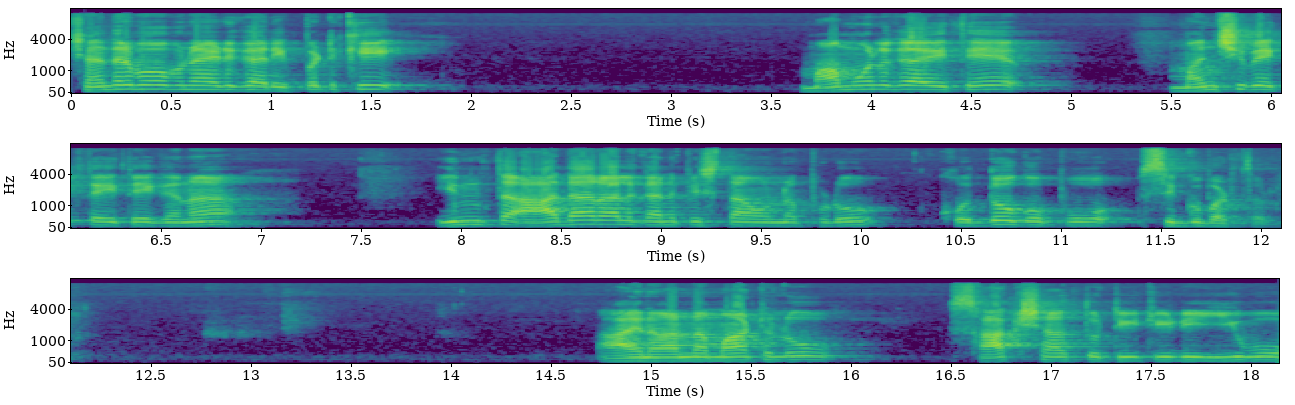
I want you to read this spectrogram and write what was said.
చంద్రబాబు నాయుడు గారు ఇప్పటికీ మామూలుగా అయితే మంచి వ్యక్తి అయితే గన ఇంత ఆధారాలు కనిపిస్తూ ఉన్నప్పుడు కొద్దో గొప్ప సిగ్గుపడతాడు. ఆయన అన్న మాటలు సాక్షాత్తు టీటీడీ ఈవో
